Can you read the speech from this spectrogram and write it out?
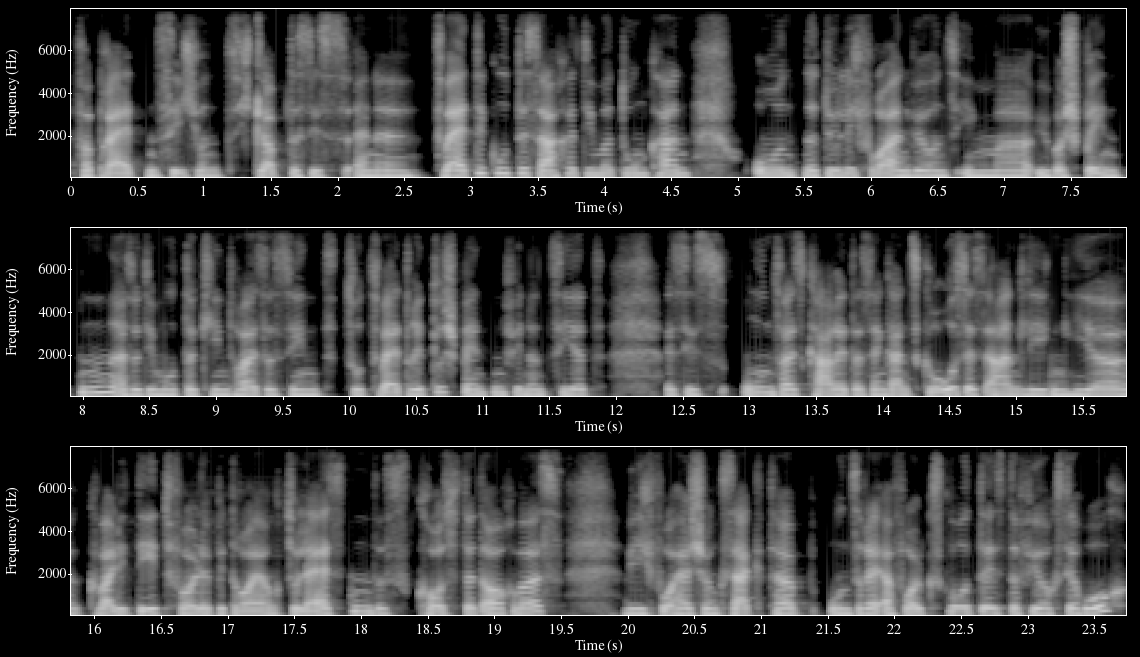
verbreiten sich. Und ich glaube, das ist eine zweite gute Sache, die man tun kann. Und natürlich freuen wir uns immer über Spenden. Also die Mutter-Kind-Häuser sind zu zwei Drittel Spenden finanziert. Es ist uns als Caritas ein ganz großes Anliegen, hier qualitätvolle Betreuung zu leisten. Das kostet auch was. Wie ich vorher schon gesagt habe, unsere Erfolgsquote ist dafür auch sehr hoch.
